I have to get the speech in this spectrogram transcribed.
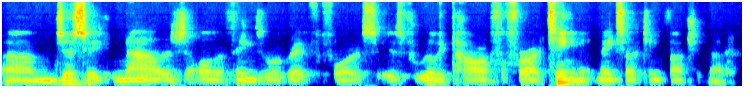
um, just acknowledge all the things we're grateful for is, is really powerful for our team. It makes our team function better.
